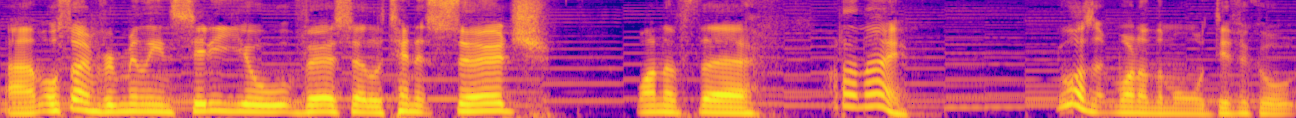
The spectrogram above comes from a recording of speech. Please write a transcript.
Um, also in Vermilion City, you'll verse a Lieutenant Surge, one of the I don't know. He wasn't one of the more difficult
